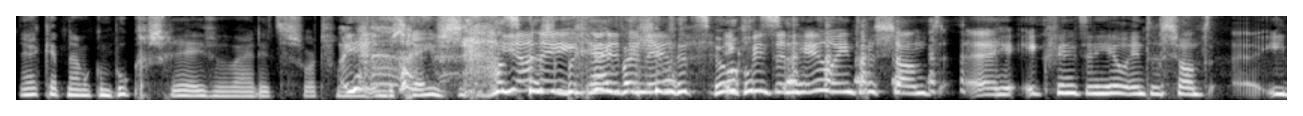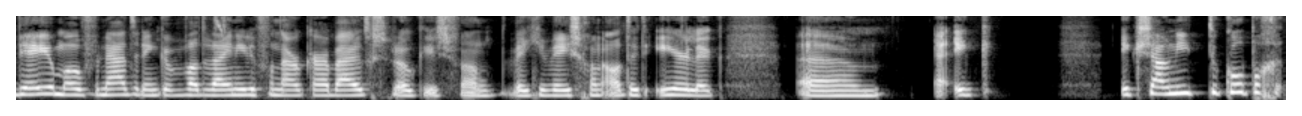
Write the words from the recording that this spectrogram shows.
Ja, ik heb namelijk een boek geschreven waar dit soort van Ja. in beschreven staat. Ja, Dus nee, ik ik begrijp wat het je een heel, bedoelt. ik vind het een heel interessant, eh, ik vind het een heel interessant eh, idee om over na te denken. Wat wij in ieder geval naar elkaar hebben uitgesproken is van, weet je, wees gewoon altijd eerlijk. Ehm, ja, ik, ik zou niet te koppig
